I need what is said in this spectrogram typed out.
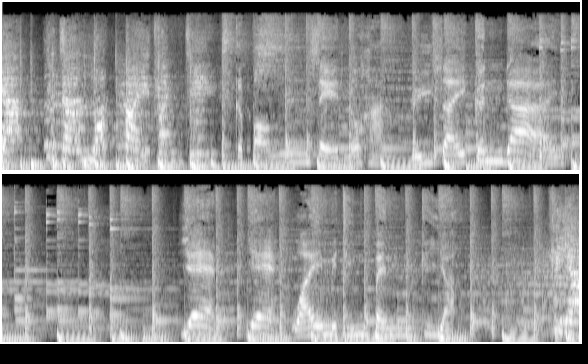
ยะก็จะลดไปทันที กระป๋องเศษโลหะรีไซเคิลได้ แยก แยกไว้ไม่ทิ้งเป็นขยะ ขยะ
